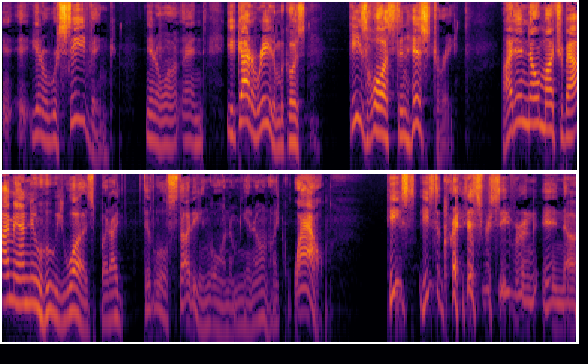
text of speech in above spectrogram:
Eh, eh, you know, receiving, you know, uh, and you got to read him because he's lost in history. I didn't know much about. I mean, I knew who he was, but I did a little studying on him. You know, and like, wow, he's he's the greatest receiver in, in uh,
